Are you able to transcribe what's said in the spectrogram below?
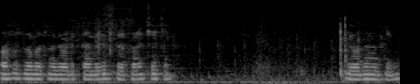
Asus logosunu gördükten beri bir süre sonra çekin. Gördüğünüz gibi.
